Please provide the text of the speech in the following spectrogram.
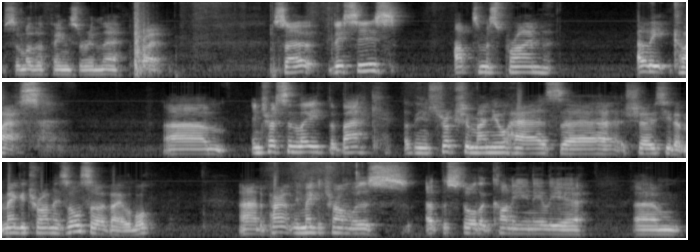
some other things are in there. Right. So, this is Optimus Prime Elite Class. Um, Interestingly, the back of the instruction manual has uh, shows you that Megatron is also available, and apparently Megatron was at the store that Connie and Ilya um,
